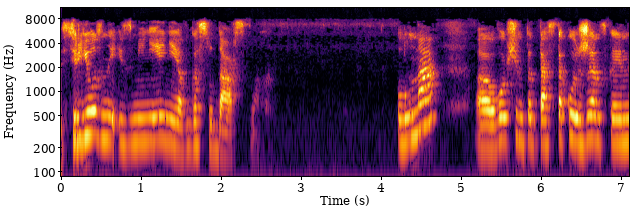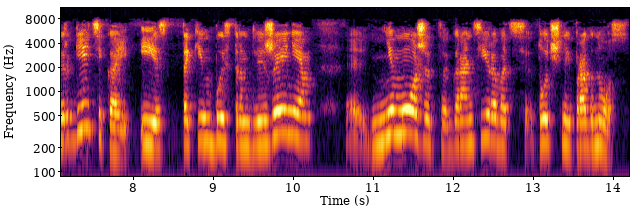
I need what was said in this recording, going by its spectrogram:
серьезные изменения в государствах. Луна, в общем-то, с такой женской энергетикой и с таким быстрым движением – не может гарантировать точный прогноз.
